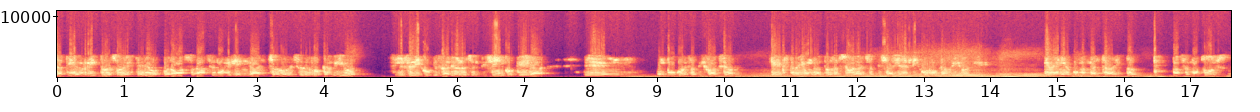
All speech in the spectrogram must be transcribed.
ya tiré el rito de Soda Estéreo. Bueno, ha- hacemos el enganchado ese de Rocas Vivas, ese disco que salió en el 85, que era eh, un poco de satisfacción extra y un gato en la ciudad. Eso que salía en el disco Rocas Vivas, que, que venía como enganchadito. Hacemos todo eso.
